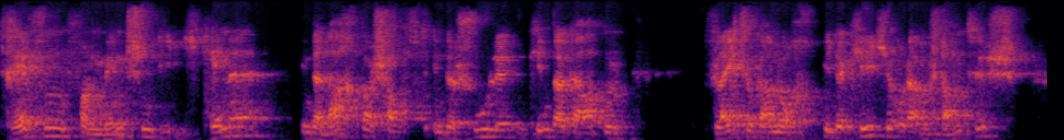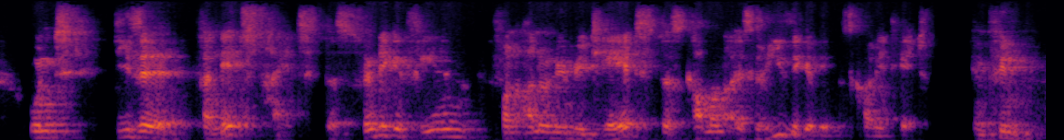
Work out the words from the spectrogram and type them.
Treffen von Menschen, die ich kenne, in der Nachbarschaft, in der Schule, im Kindergarten, vielleicht sogar noch in der Kirche oder am Stammtisch. Und diese Vernetztheit, das völlige Fehlen von Anonymität, das kann man als riesige Lebensqualität empfinden.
